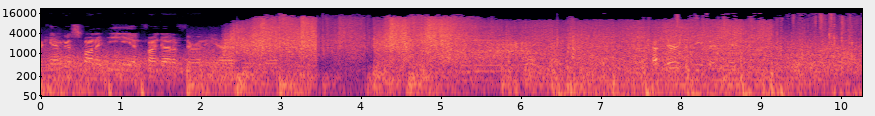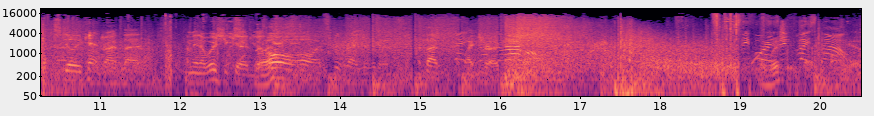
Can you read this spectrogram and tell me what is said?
Okay, I'm gonna spawn an E and find out if there are any, uh... Uh, there is a Jeep in here. Still, you can't drive that. I mean, I wish you could, but oh, oh, it's right. You're looking at. I thought white truck. I wish it was that long ago.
